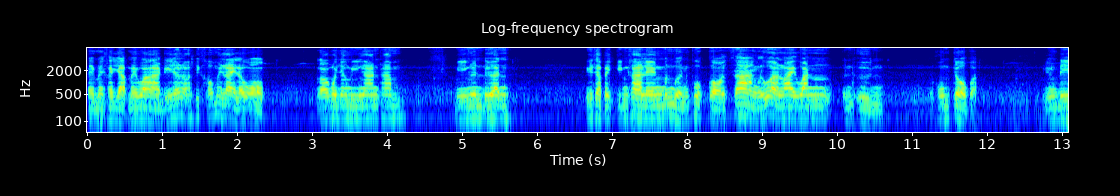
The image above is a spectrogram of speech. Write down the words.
ไม่ไม่ขยับไม่ว่า ดีแล้วเราที่เขาไม่ไล่เราออก เราก็ยังมีงานทำมีเงินเดือน นี่ถ้าไปกินค่าแรงมันเหมือนพวกก่อสร้างหรือว่ารายวันอื่นๆ คงจบอะ ยังดี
